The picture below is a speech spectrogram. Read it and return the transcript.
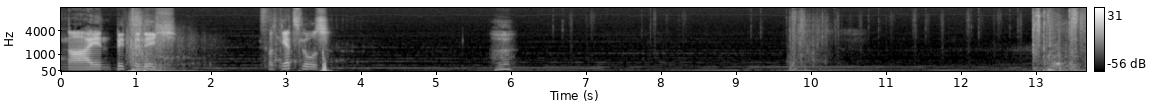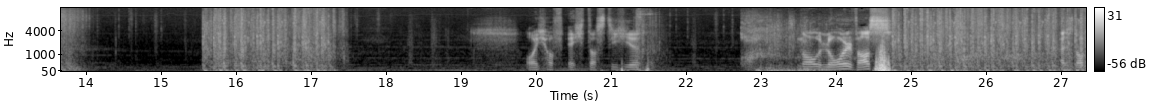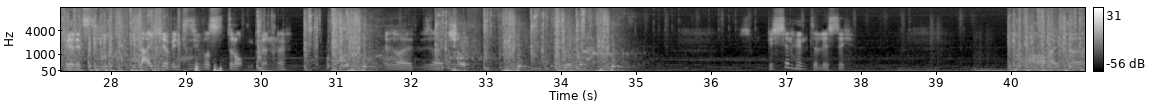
Nein, bitte nicht. Was ist denn jetzt los? Oh, ich hoffe echt, dass die hier... No, lol, was? Also dafür hätte jetzt die, die Leiche wenigstens irgendwas droppen können, ne? Also ist ja jetzt schon... So ein bisschen hinterlistig. Oh, Alter.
